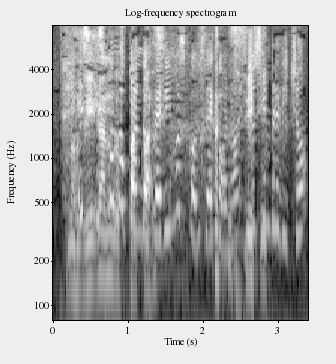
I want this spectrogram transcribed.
Nos es, es digan como los cuando papás. pedimos consejo, ¿no? Sí. Yo siempre he dicho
